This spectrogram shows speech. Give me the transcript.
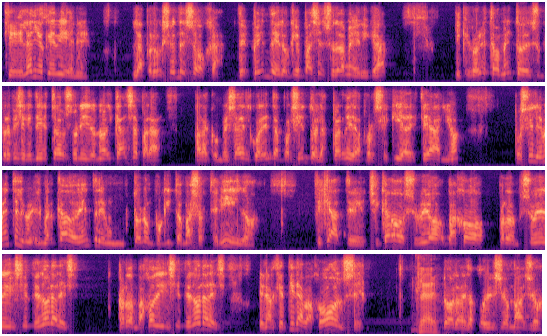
que el año que viene la producción de soja depende de lo que pase en Sudamérica y que con este aumento de superficie que tiene Estados Unidos no alcanza para, para compensar el 40% de las pérdidas por sequía de este año, posiblemente el, mercado entre en un tono un poquito más sostenido. Fíjate, Chicago subió, bajó, perdón, subió de 17 dólares, perdón, bajó de 17 dólares, en Argentina bajó 11 claro. dólares la posición mayo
